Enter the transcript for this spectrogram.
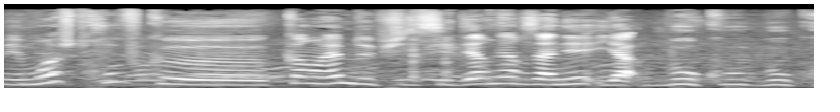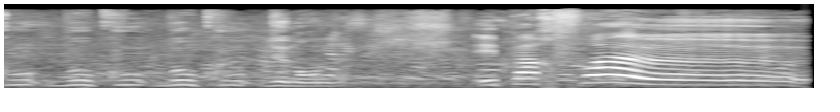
Mais moi, je trouve que quand même, depuis ces dernières années, il y a beaucoup, beaucoup, beaucoup, beaucoup de monde. Et parfois, euh,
